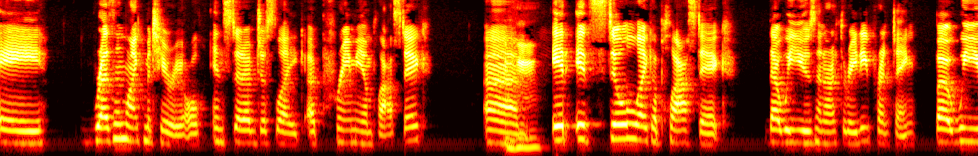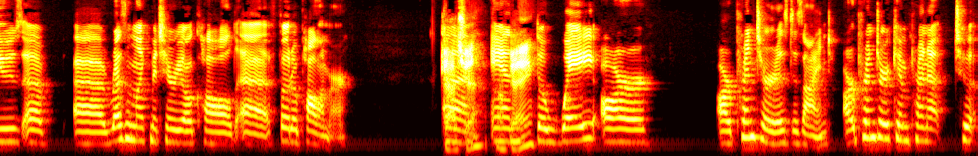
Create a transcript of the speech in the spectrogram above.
a resin like material instead of just like a premium plastic. Um, Mhm. it, it's still like a plastic that we use in our 3D printing, but we use a, a resin like material called uh, photopolymer. Gotcha. Um, and okay. the way our our printer is designed, our printer can print up to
